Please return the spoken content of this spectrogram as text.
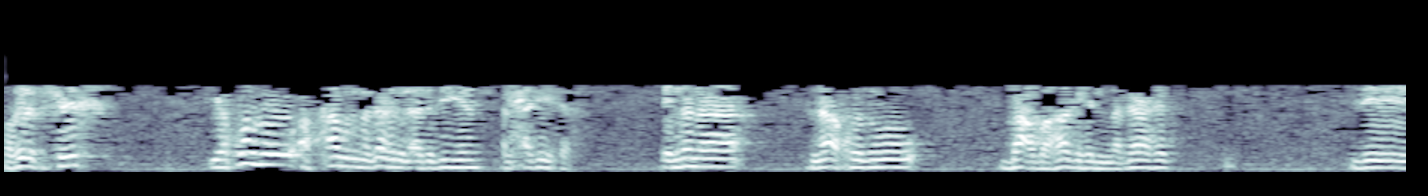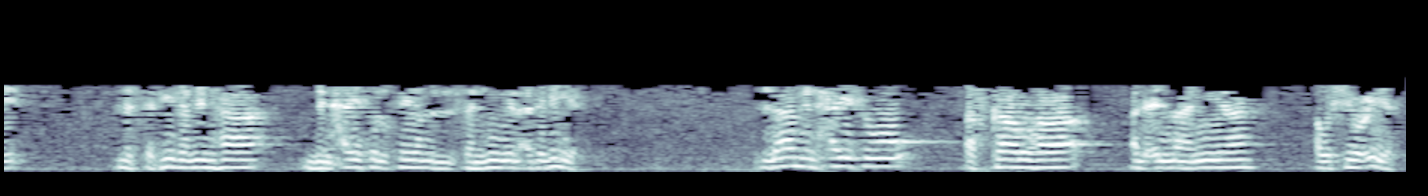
فضيلة الشيخ يقول أصحاب المذاهب الأدبية الحديثة إننا نأخذ بعض هذه المذاهب نستفيد منها من حيث القيم الفنية الأدبية لا من حيث أفكارها العلمانية أو الشيوعية.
